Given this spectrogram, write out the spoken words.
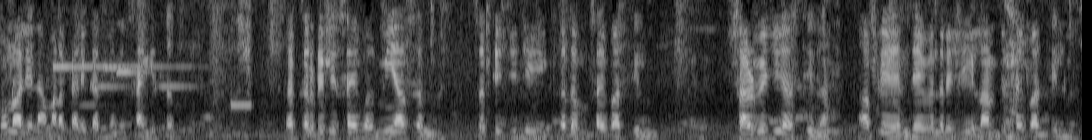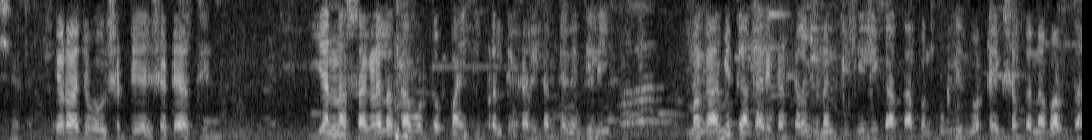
फोन आले आणि आम्हाला कार्यकर्त्यांनी सांगितलं. तर कर्डिले साहेब मी असन सत्यजीजी कदम साहेब असतील साळवेजी असतील आपले देवेंद्रजी लांबे साहेब असतील किंवा राजभाऊ शेट्टी शेटे असतील यांना सगळ्याला ताबडतोब माहिती प्रत्येक कार्यकर्त्याने दिली. मग आम्ही त्या कार्यकर्त्याला विनंती केली का आता आपण कुठलीच गोष्ट एक शब्द न बोलता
